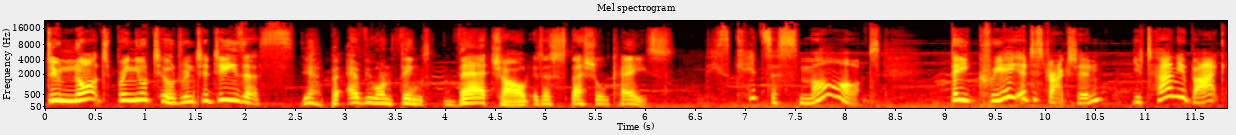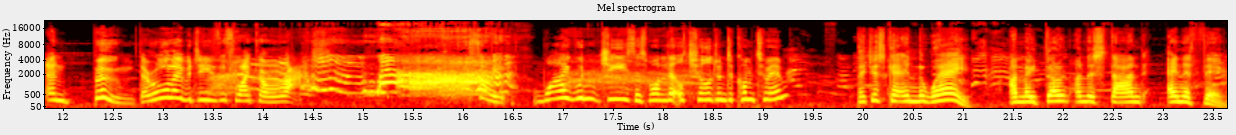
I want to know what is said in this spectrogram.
Do not bring your children to Jesus. Yeah, but everyone thinks their child is a special case. These kids are smart. They create a distraction, you turn your back, and boom, they're all over Jesus like a rash. Sorry, why wouldn't Jesus want little children to come to him? They just get in the way and they don't understand anything,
